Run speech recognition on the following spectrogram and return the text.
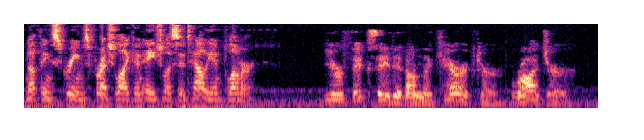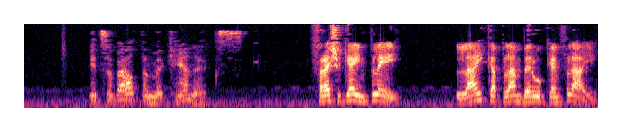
nothing screams fresh like an ageless Italian plumber. You're fixated on the character, Roger. It's about the mechanics. Fresh gameplay? Like a plumber who can fly?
